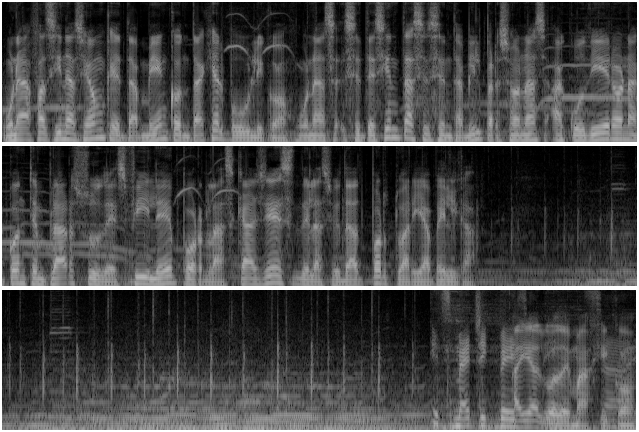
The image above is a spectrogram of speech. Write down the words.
Una fascinación que también contagia al público. Unas 760.000 personas acudieron a contemplar su desfile por las calles de la ciudad portuaria belga. Hay algo de mágico.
